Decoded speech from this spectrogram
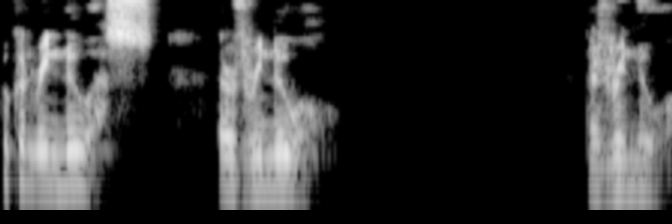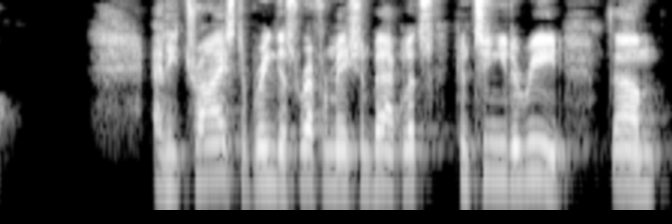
who can renew us. There's renewal. There's renewal. And he tries to bring this Reformation back. Let's continue to read. Um,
